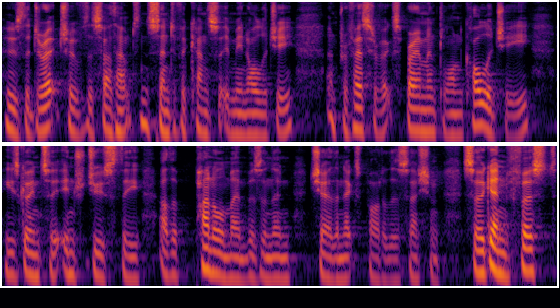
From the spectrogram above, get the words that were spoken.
who's the director of the Southampton Centre for Cancer Immunology and professor of experimental oncology. He's going to introduce the other panel members and then chair the next part of the session. So again, first,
